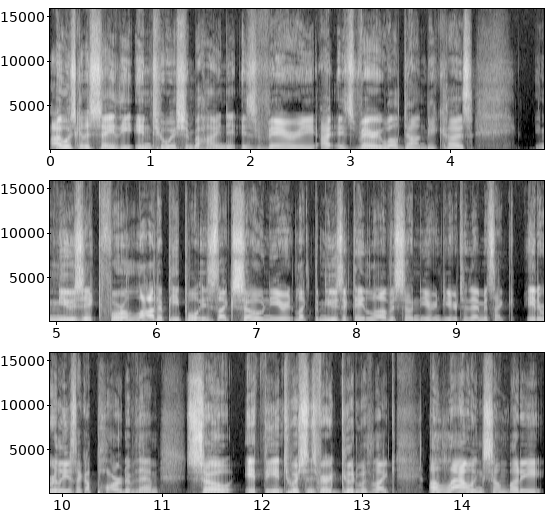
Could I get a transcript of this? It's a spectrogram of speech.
I was gonna say the intuition behind it is very, it's very well done because music for a lot of people is like so near, like the music they love is so near and dear to them. It's like it really is like a part of them. So it the intuition is very good with like allowing somebody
